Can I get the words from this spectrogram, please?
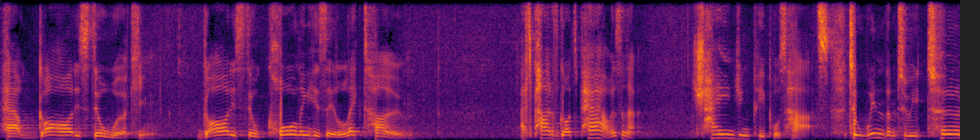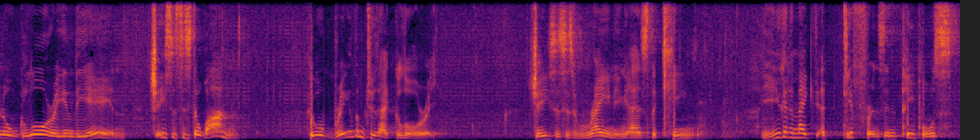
how God is still working. God is still calling His elect home. That's part of God's power, isn't it? Changing people's hearts to win them to eternal glory in the end. Jesus is the one who will bring them to that glory. Jesus is reigning as the King. You're going to make a difference in people's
